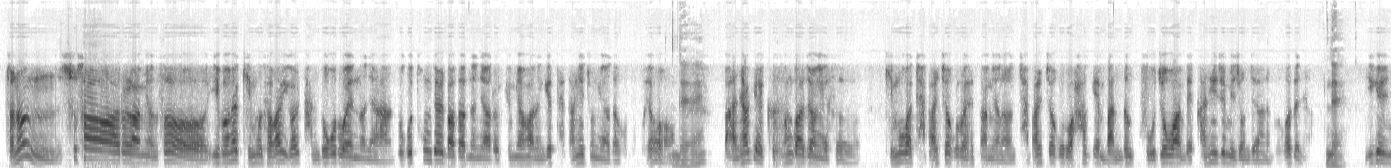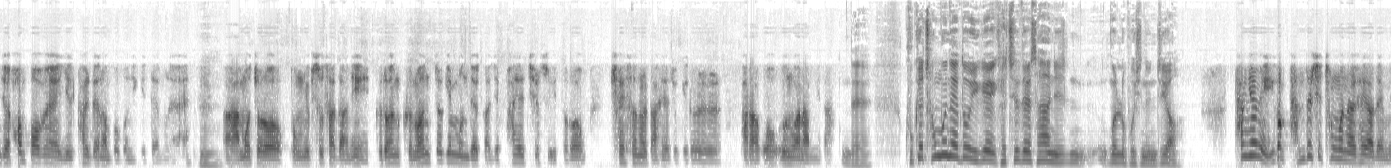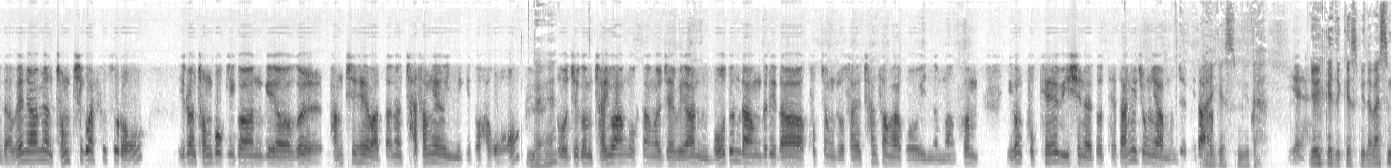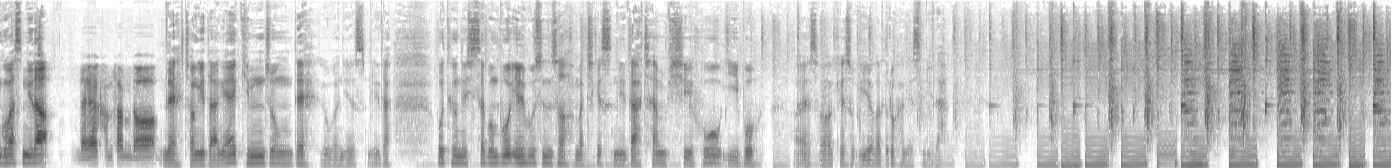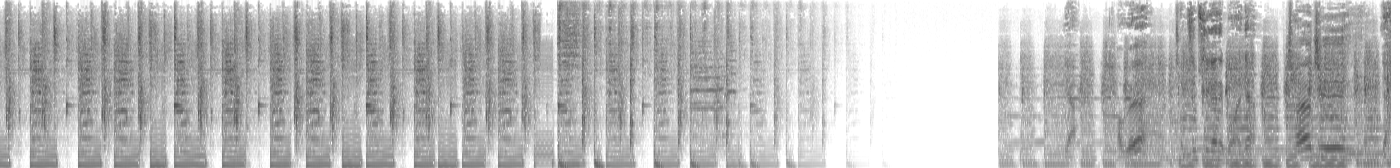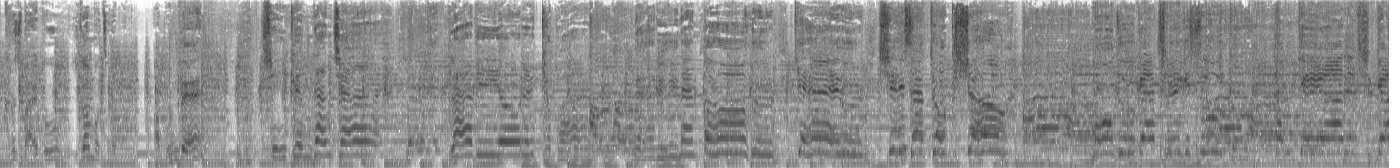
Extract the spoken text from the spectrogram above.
저는 수사를 하면서 이번에 기무사가 이걸 단독으로 했느냐, 누구 통제를 받았느냐를 규명하는 게 대단히 중요하다고 보고요. 네. 만약에 그런 과정에서 기무가 자발적으로 했다면 자발적으로 하게 만든 구조와 메커니즘이 존재하는 거거든요. 네. 이게 이제 헌법에 일탈되는 부분이기 때문에 음. 아, 아무쪼록 독립수사단이 그런 근원적인 문제까지 파헤칠 수 있도록 최선을 다해주기를 바라고 응원합니다. 네. 국회 청문회도 이게 개최될 사안인 걸로 보시는지요? 당연히 이건 반드시 청문을 해야 됩니다. 왜냐하면 정치가 스스로 이런 정보기관 개혁을 방치해 왔다는 자성의 의미이기도 하고 네. 또 지금 자유한국당을 제외한 모든 당들이 다 국정조사에 찬성하고 있는 만큼 이건 국회의 위신에도 대단히 중요한 문제입니다. 알겠습니다. 예. 여기까지 듣겠습니다. 말씀 고맙습니다. 네, 감사합니다. 네, 정의당의 김종대 의원이었습니다. 오태훈의 시사본부 1부 순서 마치겠습니다. 잠시 후 2부에서 계속 이어가도록 하겠습니다. 말고 이거 한번 들어봐. 아, 뭔데? 지금 당장 라디오를 켜봐 나른한 오후 깨울 시사 토크쇼 모두가 즐길 수 있고 함께하는 시간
